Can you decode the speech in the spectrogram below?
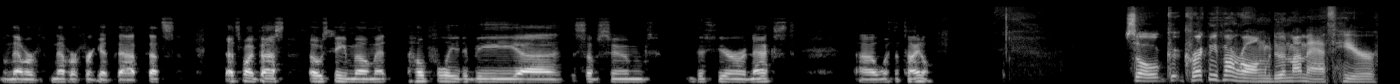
never never forget that. That's that's my best OC moment. Hopefully to be uh, subsumed this year or next uh, with the title. So, c- correct me if I'm wrong. I'm doing my math here.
